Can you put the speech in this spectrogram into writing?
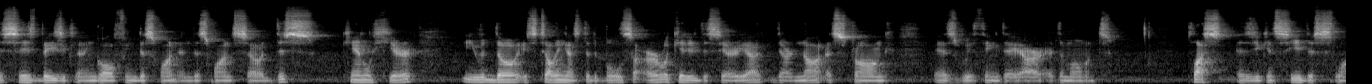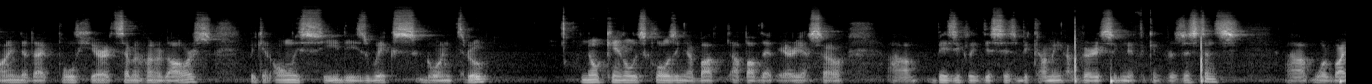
this is basically engulfing this one and this one. So this candle here, even though it's telling us that the bulls are located in this area, they're not as strong as we think they are at the moment. Plus, as you can see, this line that I pulled here at $700, we can only see these wicks going through. No candle is closing above, above that area, so um, basically this is becoming a very significant resistance. Uh, what, I,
